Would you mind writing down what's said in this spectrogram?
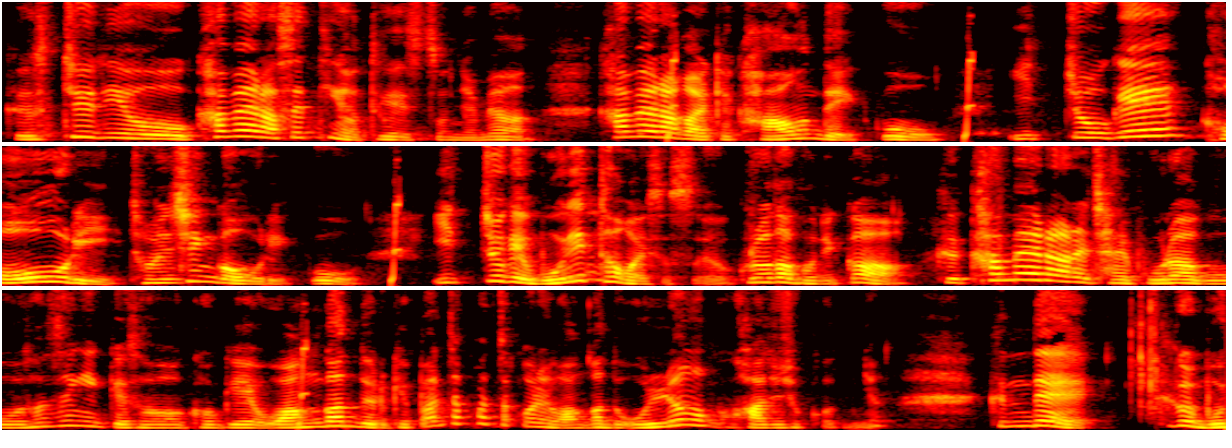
그 스튜디오 카메라 세팅이 어떻게 했었냐면 카메라가 이렇게 가운데 있고 이쪽에 거울이 전신 거울이 있고 이쪽에 모니터가 있었어요. 그러다 보니까 그 카메라를 잘 보라고 선생님께서 거기에 왕관도 이렇게 반짝반짝거리는 왕관도 올려놓고 가주셨거든요. 근데 그걸 못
